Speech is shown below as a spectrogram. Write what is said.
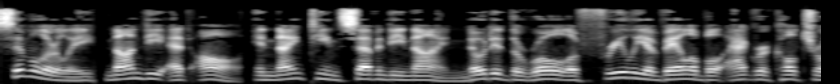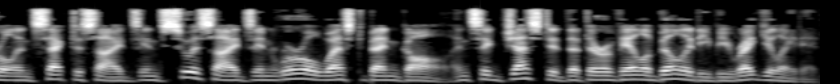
Similarly, Nandi et al. in 1979 noted the role of freely available agricultural insecticides in suicides in rural West Bengal and suggested that their availability be regulated.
